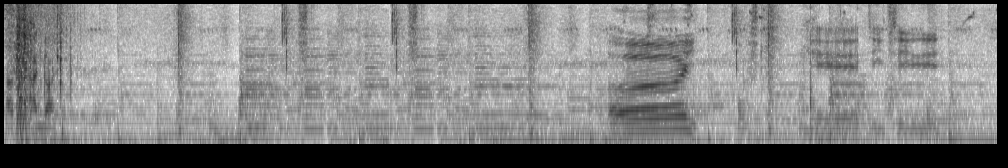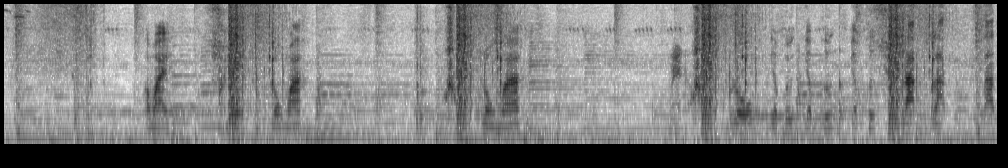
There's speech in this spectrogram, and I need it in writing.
ตัดอันก่อนเอ้ย โอเคจีจีเอาใหม่อันนี้ลงมา ลงมาแมวลง อย่าพึ่งอย่าพึ่งอย่าพึ่งหลักหลักตัด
